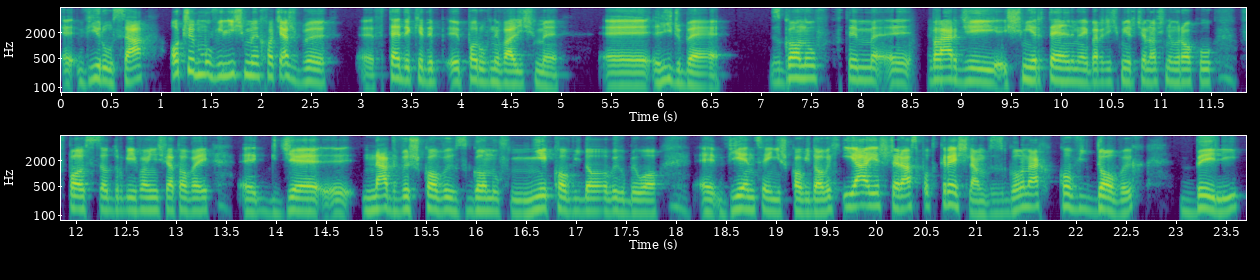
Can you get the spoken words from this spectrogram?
e, wirusa, o czym mówiliśmy chociażby e, wtedy, kiedy porównywaliśmy liczbę zgonów w tym bardziej śmiertelnym, najbardziej śmiercionośnym roku w Polsce od II wojny światowej, gdzie nadwyżkowych zgonów niekowidowych było więcej niż covidowych. I ja jeszcze raz podkreślam, w zgonach covidowych byli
